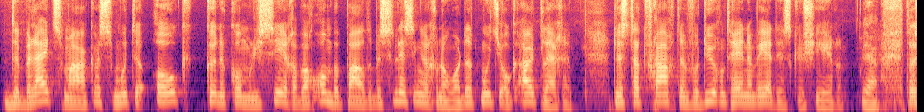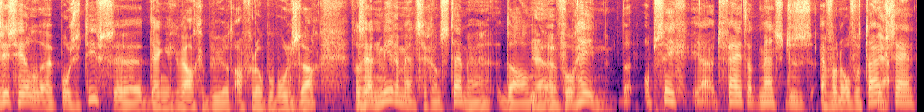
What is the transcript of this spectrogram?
de beleidsmakers moeten ook kunnen communiceren waarom bepaalde beslissingen genomen worden. Dat moet je ook uitleggen. Dus dat vraagt een voortdurend heen en weer discussiëren. Ja, er is iets heel uh, positiefs, uh, denk ik, wel gebeurd afgelopen woensdag. Er zijn meer mensen gaan stemmen dan ja. uh, voorheen. Op zich, ja, het feit dat mensen dus ervan overtuigd ja. zijn...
